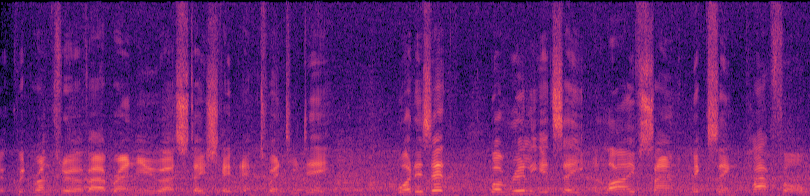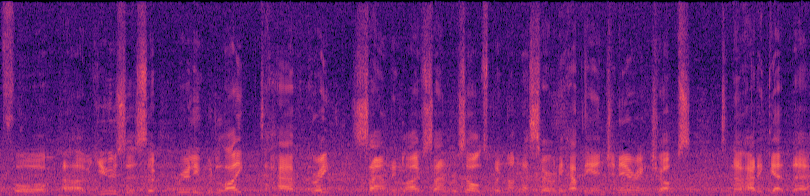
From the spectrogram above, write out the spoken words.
A quick run through of our brand new uh, StageScape M20D. What is it? Well, really, it's a live sound mixing platform for uh, users that really would like to have great sounding live sound results, but not necessarily have the engineering chops to know how to get there.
